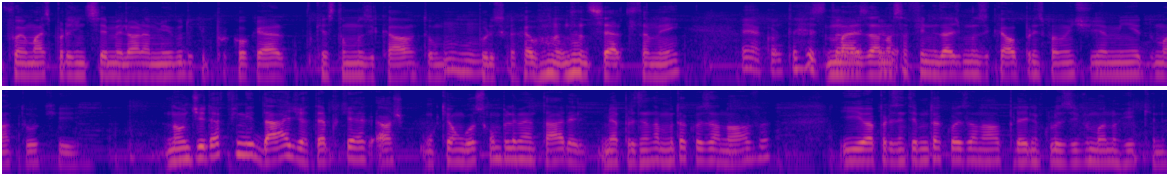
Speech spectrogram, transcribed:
Que foi mais pra gente ser melhor amigo do que por qualquer questão musical, então Uhum. por isso que acabou não dando certo também. É, acontece Mas também. a nossa afinidade musical, principalmente a minha e do Matuque, não diria afinidade, até porque eu acho que é um gosto complementar. Ele me apresenta muita coisa nova e eu apresentei muita coisa nova pra ele, inclusive o Mano Rick, né?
